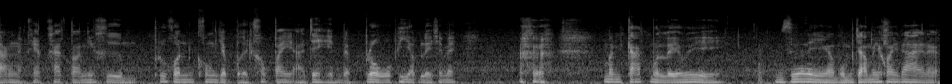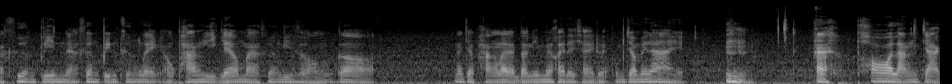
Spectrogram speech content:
ตังค์อะ CapCut ตอนนี้คือผู้คนคงจะเปิดเข้าไปอาจจะเห็นแบบโปรเพียบเลยใช่ไหม มันกักหมดเลยเว้ย ผมซื้ออะไรอีกอะผมจำไม่ค่อยได้นะเครื่องปริ้นนะเครื่องปริ้นเครื่องแรงเอาพังอีกแล้วมาเครื่องที่สองก็น่าจะพังแล้วแต่ตอนนี้ไม่ค่อยได้ใช้ด้วย ผมจำไม่ได้อะพอหลังจาก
